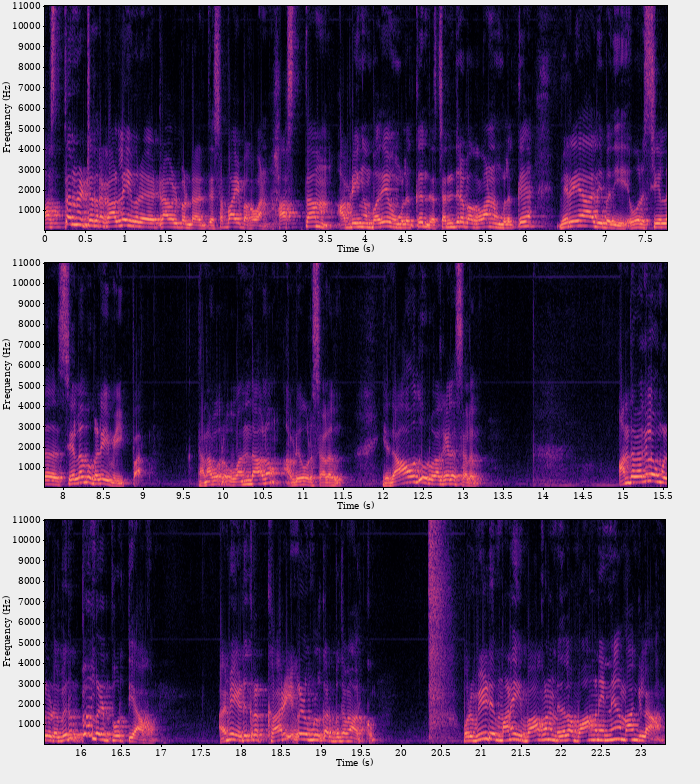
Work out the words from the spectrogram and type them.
ஹஸ்தம் நட்சத்திர காலில் இவர் டிராவல் பண்ணுறாரு இந்த செவ்வாய் பகவான் ஹஸ்தம் அப்படிங்கும்போதே உங்களுக்கு இந்த சந்திர பகவான் உங்களுக்கு விரையாதிபதி ஒரு சில செலவுகளை வைப்பார். தனவரவு வந்தாலும் அப்படியே ஒரு செலவு. ஏதாவது ஒரு வகையில் செலவு. அந்த வகையில் உங்களோட விருப்பங்கள் பூர்த்தி ஆகும் அதுமாதிரி எடுக்கிற காரியங்கள் உங்களுக்கு அற்புதமாக இருக்கும். ஒரு வீடு மனை வாகனம் இதெல்லாம் வாங்கினீங்கன்னா வாங்கிலாம்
